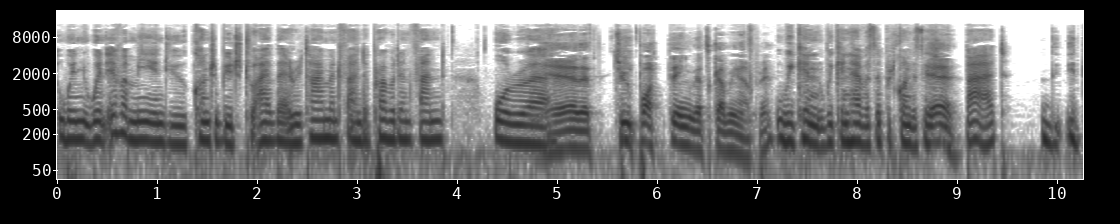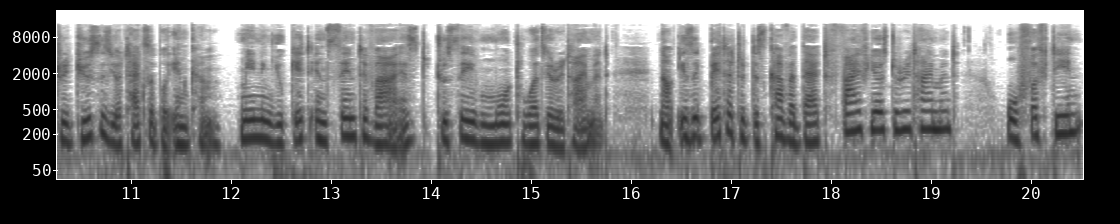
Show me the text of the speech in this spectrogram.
when whenever me and you contribute to either a retirement fund a provident fund or uh, yeah that two pot thing that's coming up eh? we can we can have a separate conversation Yeah. but th- it reduces your taxable income meaning you get incentivized to save more towards your retirement now is it better to discover that 5 years to retirement or 15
